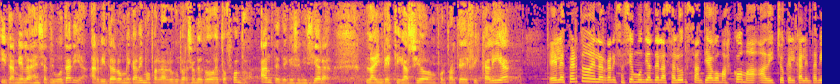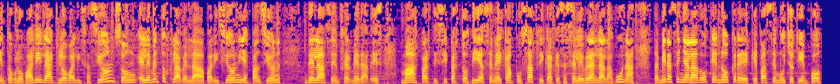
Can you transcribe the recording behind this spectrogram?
y también la agencia tributaria arbitraron mecanismos para la recuperación de todos estos fondos antes de que se iniciara la investigación por parte de Fiscalía el experto en la Organización Mundial de la Salud, Santiago Mascoma, ha dicho que el calentamiento global y la globalización son elementos clave en la aparición y expansión de las enfermedades. Más participa estos días en el Campus África que se celebra en La Laguna. También ha señalado que no cree que pase mucho tiempo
